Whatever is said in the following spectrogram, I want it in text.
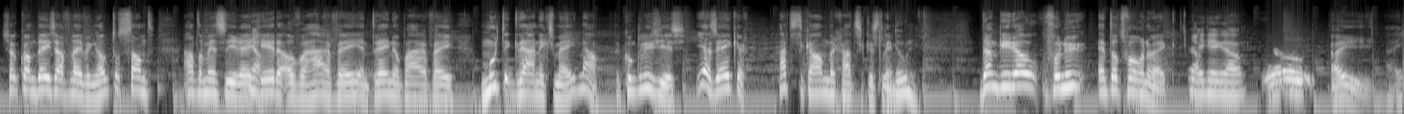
zo kwam deze aflevering ook tot stand. Een aantal mensen die reageerden over HRV en trainen op HRV. Moet ik daar niks mee? Nou, de conclusie is, jazeker. Hartstikke handig, hartstikke slim. Doen. Dank Guido voor nu en tot volgende week. Ja. Ik, nou. Yo. Hoi. Hoi.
